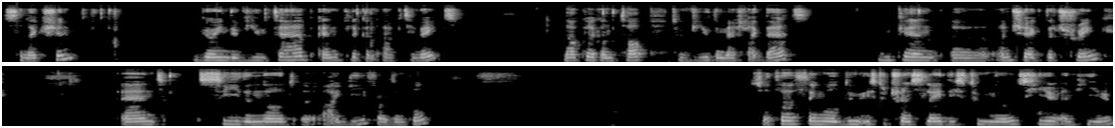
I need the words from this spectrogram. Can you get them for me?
selection go in the view tab and click on activate. Now click on top to view the mesh like that. You can uh, uncheck the shrink and see the node uh, ID for example. So third thing we'll do is to translate these two nodes here and here.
